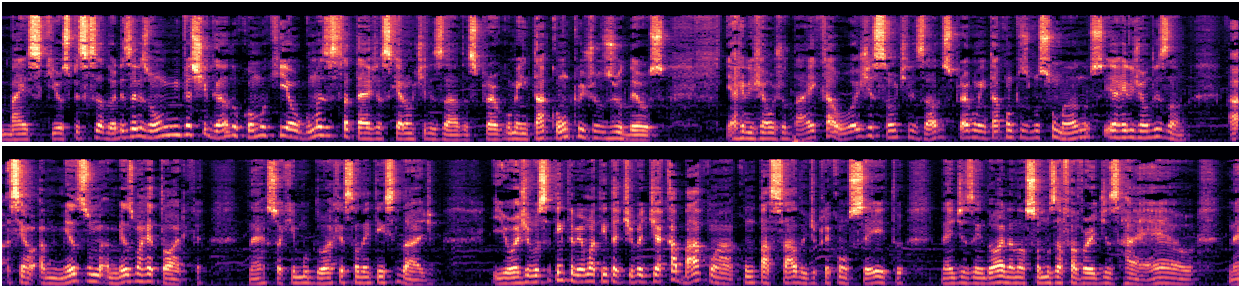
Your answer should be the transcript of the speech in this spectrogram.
mas que os pesquisadores eles vão investigando como que algumas estratégias que eram utilizadas para argumentar contra os judeus e a religião judaica hoje são utilizados para argumentar contra os muçulmanos e a religião do Islã. Assim, a mesma, a mesma retórica, né? só que mudou a questão da intensidade. E hoje você tem também uma tentativa de acabar com, a, com o passado de preconceito, né, dizendo, olha, nós somos a favor de Israel, né,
